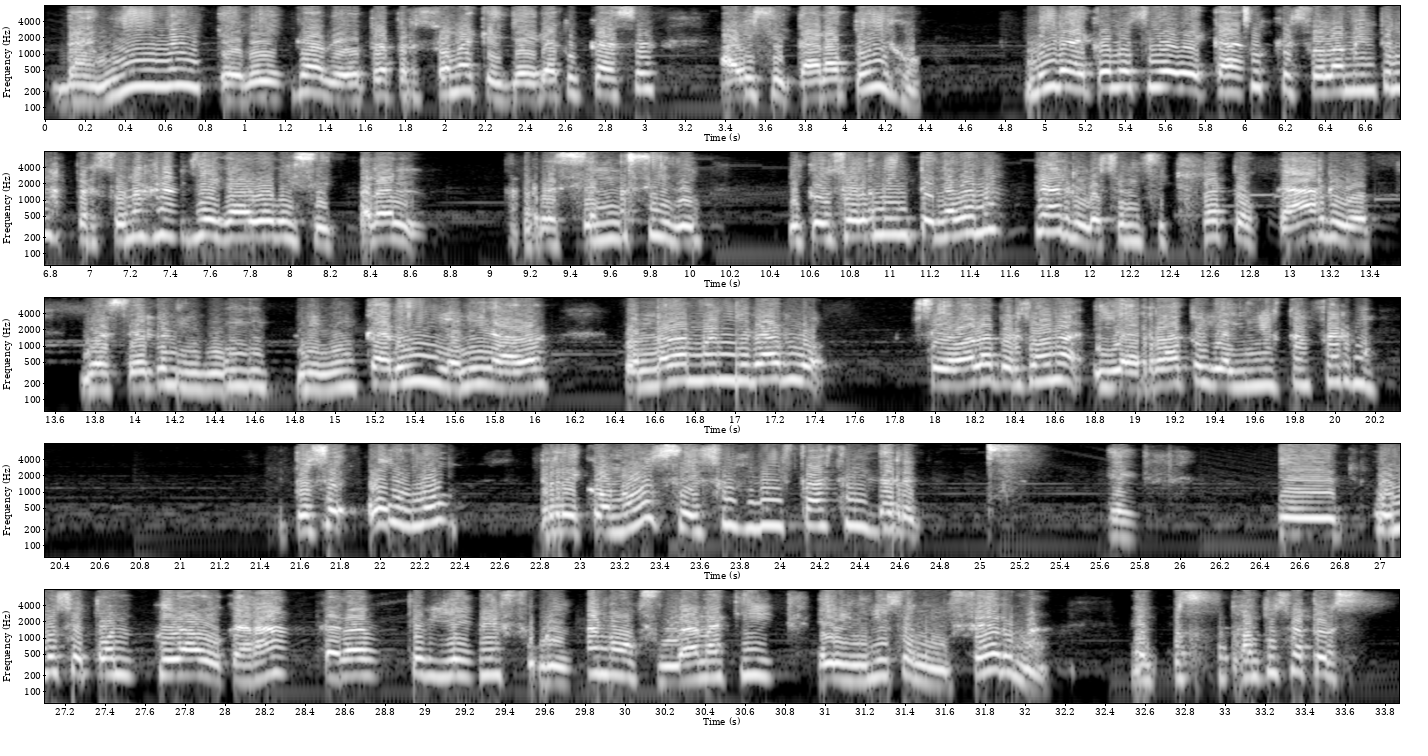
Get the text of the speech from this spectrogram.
dañina que venga de otra persona que llega a tu casa a visitar a tu hijo. Mira, he conocido de casos que solamente las personas han llegado a visitar al, recién nacido y con solamente nada más mirarlo, sin siquiera tocarlo, ni hacerle ningún, ningún cariño ni nada, con nada más mirarlo, se va la persona y al rato ya el niño está enfermo. Entonces uno reconoce, eso es muy fácil de uno se pone cuidado, cara, cada vez que viene fulano o fulana aquí, el niño se me enferma. Entonces, tanto esa persona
